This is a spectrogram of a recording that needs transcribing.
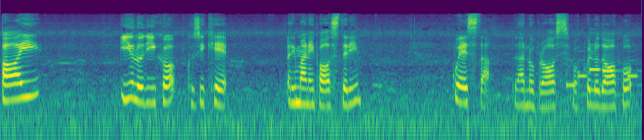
Poi io lo dico così che rimane ai posteri. Questa l'anno prossimo, quello dopo,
